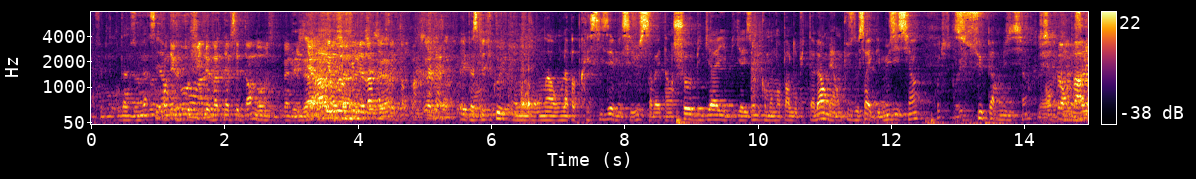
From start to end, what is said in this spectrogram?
On fait beaucoup d'anniversaires. Rendez-vous au fil le 29 septembre, c'est quand même Déjà, bien. Rendez-vous au fil le déjà, 29 déjà, septembre. Et parce que du coup, on, on, a- on l'a pas précisé, mais c'est juste, ça va être un show Big Guy, Big Guy Zone, comme on en parle depuis tout à l'heure, mais en plus de ça, avec des musiciens, super musiciens. On peut en parler.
